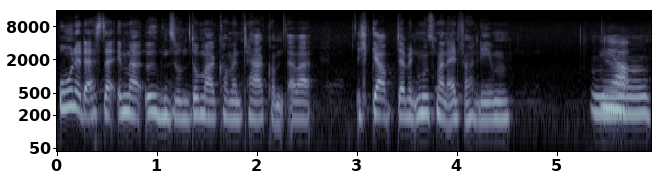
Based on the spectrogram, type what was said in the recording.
ohne dass da immer irgend so ein dummer Kommentar kommt. Aber ich glaube, damit muss man einfach leben. Ja. ja.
